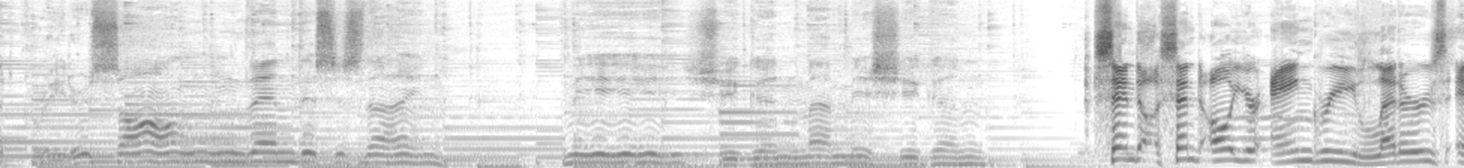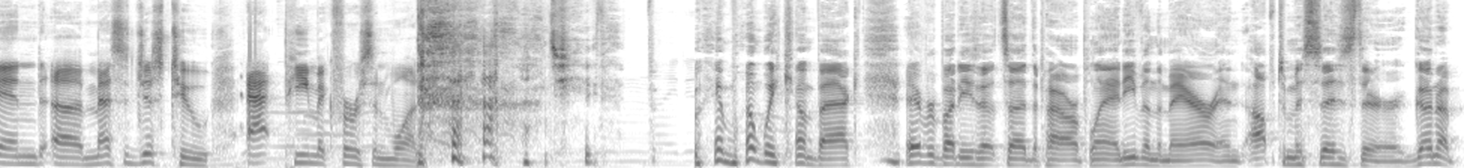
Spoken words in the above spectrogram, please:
but greater song than this is thine. Michigan, my Michigan. Send send all your angry letters and uh, messages to at P McPherson one. and when we come back, everybody's outside the power plant, even the mayor, and Optimus says they're gonna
